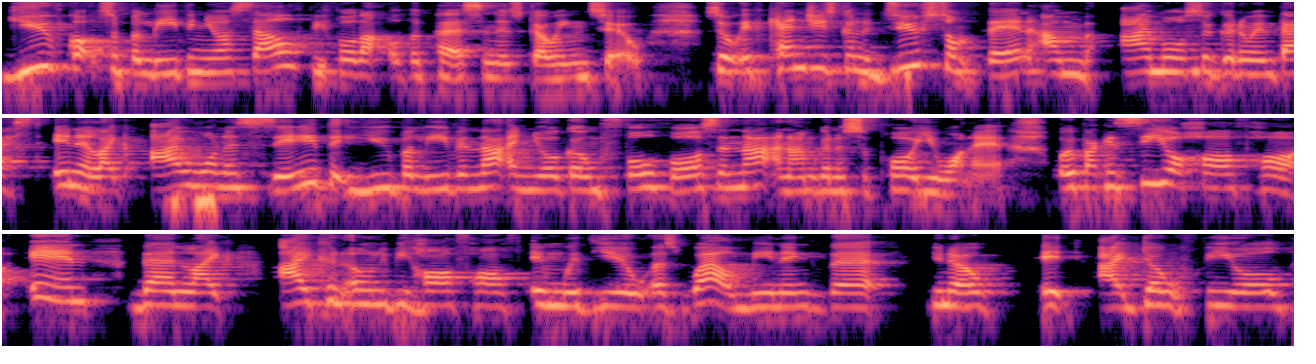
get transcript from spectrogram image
You've got to believe in yourself before that other person is going to. So if Kenji's going to do something, I'm I'm also going to invest in it. Like I want to see that you believe in that and you're going full force in that, and I'm going to support you on it. But if I can see your half heart in, then like I can only be half half in with you as well, meaning that you know it i don't feel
